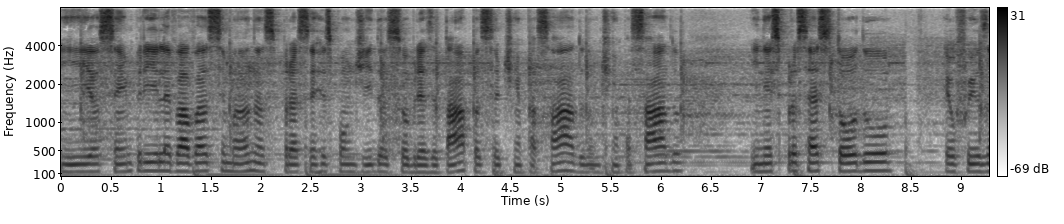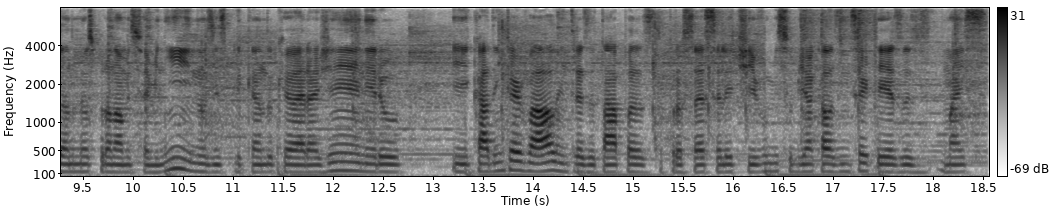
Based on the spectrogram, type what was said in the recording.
E eu sempre levava semanas para ser respondida sobre as etapas, se eu tinha passado, não tinha passado. E nesse processo todo eu fui usando meus pronomes femininos, explicando que eu era gênero, e cada intervalo entre as etapas do processo seletivo me subiam aquelas incertezas, mas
